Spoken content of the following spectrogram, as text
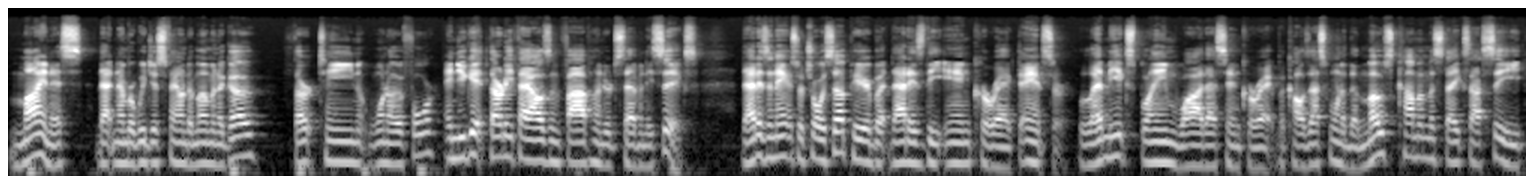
minus that number we just found a moment ago, 13,104, and you get 30,576. That is an answer choice up here, but that is the incorrect answer. Let me explain why that's incorrect because that's one of the most common mistakes I see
